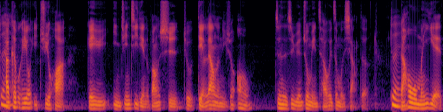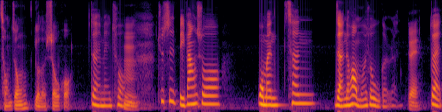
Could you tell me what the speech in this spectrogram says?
他可不可以用一句话给予引经据典的方式，就点亮了你说哦，真的是原住民才会这么想的。对，然后我们也从中有了收获。对，没错。嗯，就是比方说，我们称人的话，我们会说五个人。对对，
